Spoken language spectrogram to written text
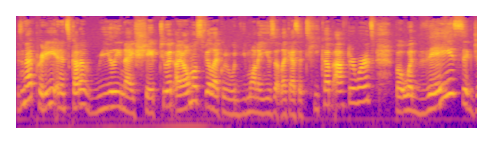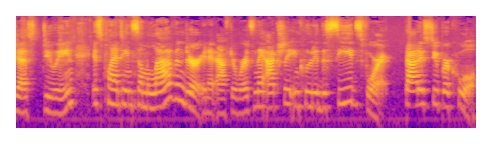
Isn't that pretty? And it's got a really nice shape to it. I almost feel like we would want to use it like as a teacup afterwards. But what they suggest doing is planting some lavender in it afterwards. And they actually included the seeds for it. That is super cool.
